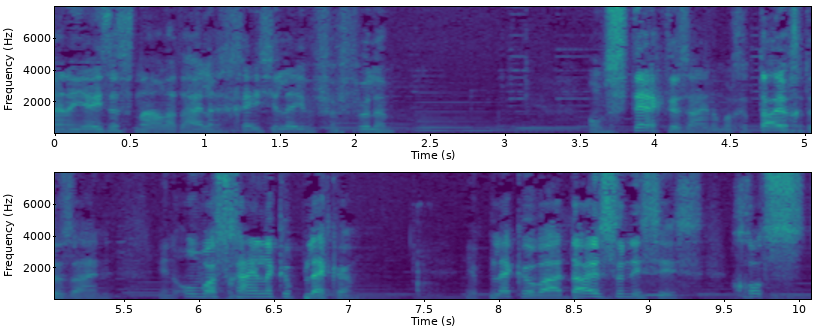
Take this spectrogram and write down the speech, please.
Amen. In Jezus' naam laat de Heilige Geest je leven vervullen. Om sterk te zijn, om een getuige te zijn. In onwaarschijnlijke plekken. In plekken waar duisternis is. God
